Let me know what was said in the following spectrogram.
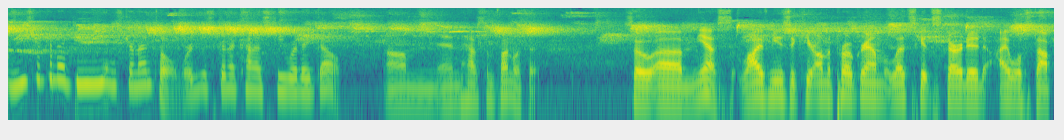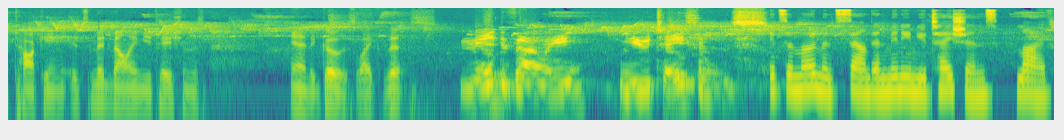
these are going to be instrumental. We're just going to kind of see where they go um, and have some fun with it. So um, yes, live music here on the program. Let's get started. I will stop talking. It's Mid Valley Mutations, and it goes like this. Mid Valley Mutations. It's a moment sound and mini mutations, live.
